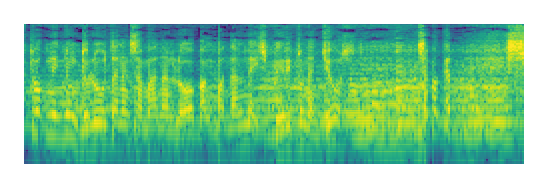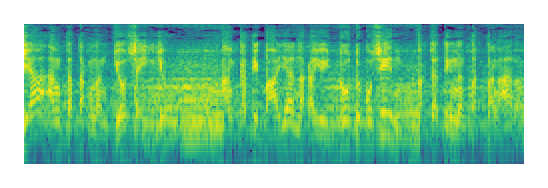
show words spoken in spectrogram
Huwag ninyong dulutan ng sama ng loob ang banal na Espiritu ng Diyos. Sapagkat siya ang tatak ng Diyos sa inyo. Ang katibayan na kayo'y tutubusin pagdating ng taktang araw.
